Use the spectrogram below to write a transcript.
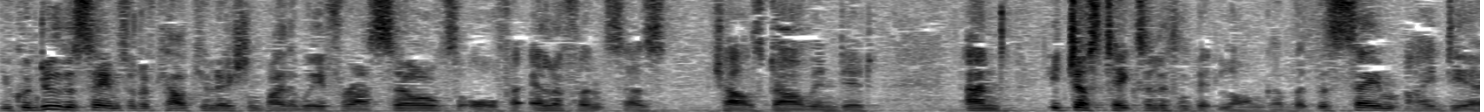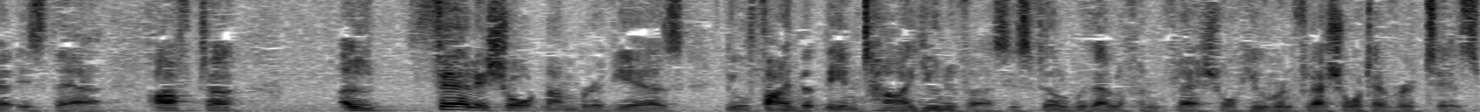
You can do the same sort of calculation, by the way, for ourselves or for elephants, as Charles Darwin did, and it just takes a little bit longer, but the same idea is there. After a fairly short number of years, you'll find that the entire universe is filled with elephant flesh or human flesh or whatever it is.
